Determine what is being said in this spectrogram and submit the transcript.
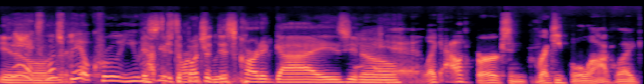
you know. yeah, it's a lunch pail crew. You have It's, it's a bunch of discarded guys, you know. Yeah, like Alec Burks and Reggie Bullock. Like,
